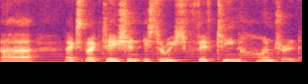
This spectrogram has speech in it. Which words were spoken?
uh expectation is to reach 1500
